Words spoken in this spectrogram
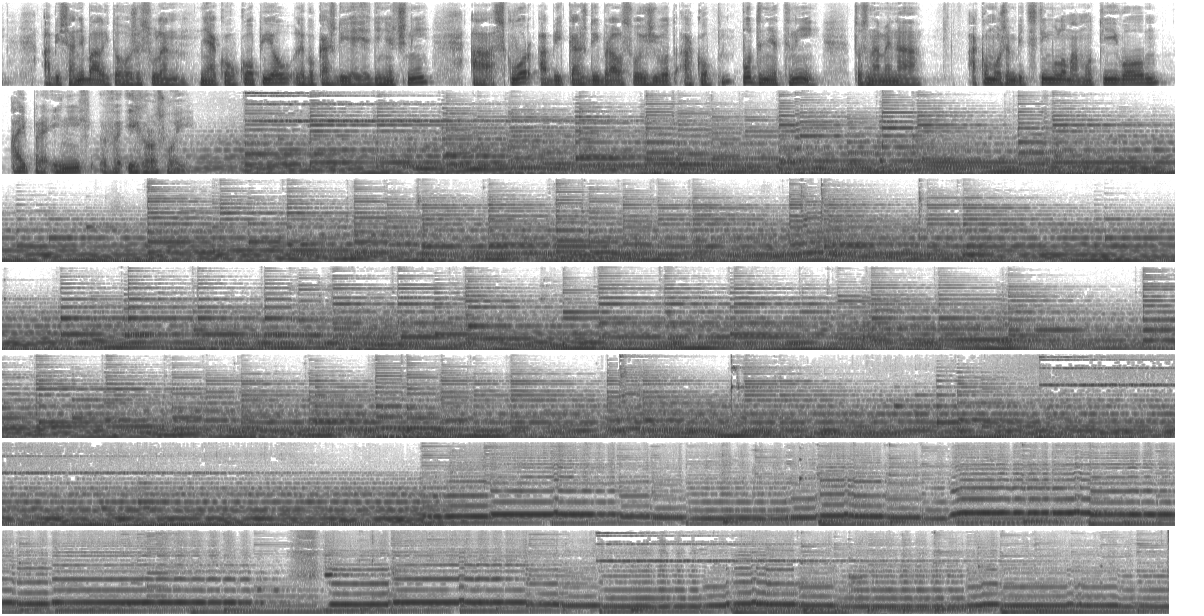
aby sa nebáli toho, že sú len nejakou kópiou, lebo každý je jedinečný a skôr, aby každý bral svoj život ako podnetný. To znamená, ako môžem byť stimulom a motívom aj pre iných v ich rozvoji.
